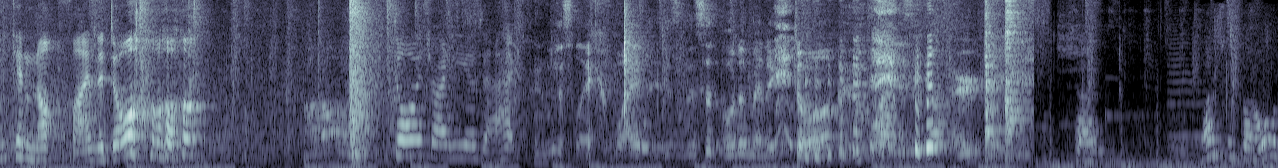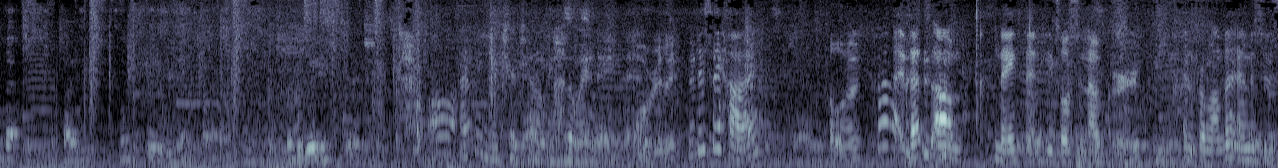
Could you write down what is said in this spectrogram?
You cannot find the door. Door's right here, Zach. It was like, why is this an automatic door? why is it not open? So, once we've got all of that dissipated, then sure we can the these Oh, I have a YouTube channel by the way, Nathan. Oh, really? Want to say hi? Hello. Hi, that's um Nathan. He's also in our group, and from other, and this is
